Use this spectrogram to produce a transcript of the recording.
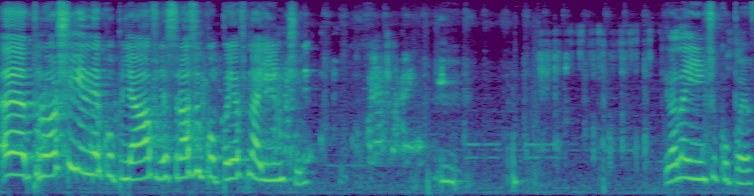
е, прошлі не купляв, я сразу купив на інші. Я на інші купив.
